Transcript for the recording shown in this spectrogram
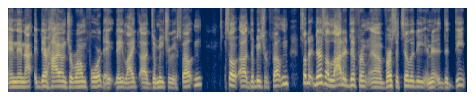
And then I, they're high on Jerome Ford. They they like uh, Demetric Felton. So uh, Demetric Felton. So th- there's a lot of different uh, versatility and the, the deep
